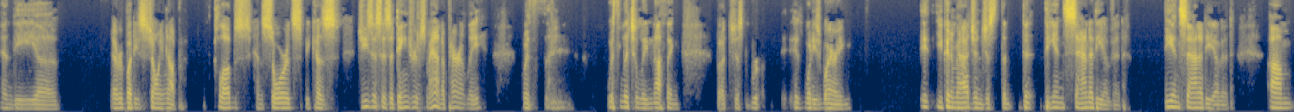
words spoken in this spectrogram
and the uh, everybody's showing up, clubs and swords, because Jesus is a dangerous man apparently, with with literally nothing, but just his, what he's wearing. It, you can imagine just the, the the insanity of it, the insanity of it. Um,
